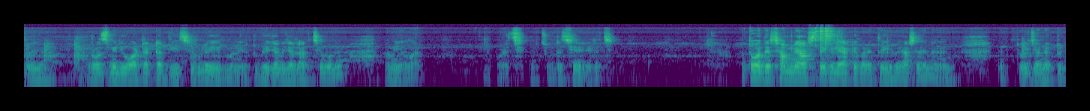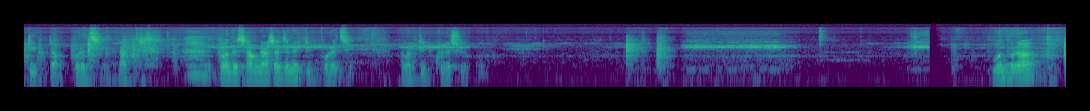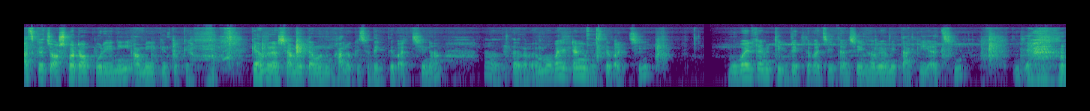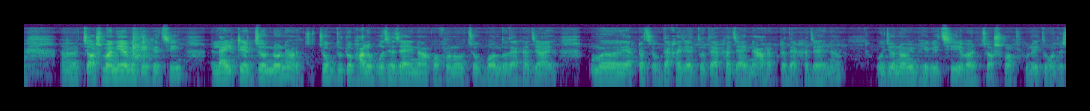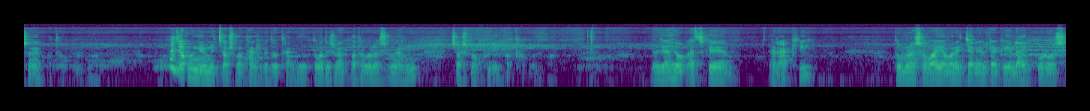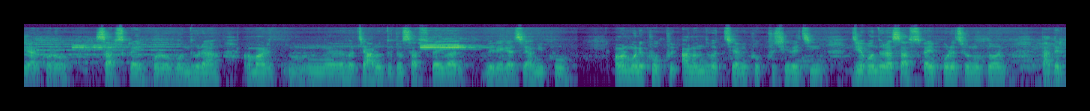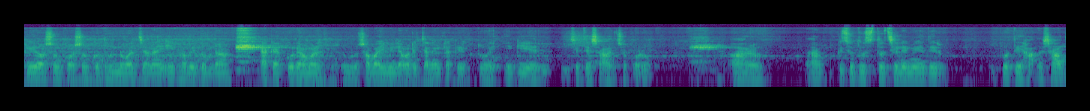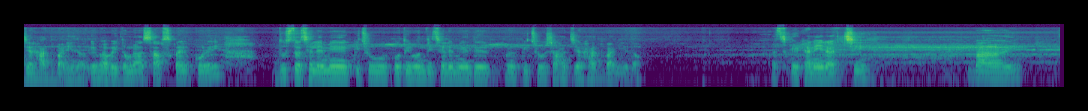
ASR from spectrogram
ওই রোজমেরি ওয়াটারটা দিয়েছি বলে মানে একটু ভেজা ভেজা লাগছে বলে আমি আবার করেছি, চুলটা ছেড়ে রেখেছি। তোমাদের সামনে আসতে গেলে একেবারে তো এই হয়ে আসা যায় না? একটু ওই জন্য একটু টিপ টাপ করেছি রাত্রে। তোমাদের সামনে আসার জন্য টিপ পরেছি আবার টিপ খুলে শুয়ে পড়ব বন্ধুরা আজকে চশমাটাও পরিনি। আমি কিন্তু ক্যামেরার সামনে তেমন ভালো কিছু দেখতে পাচ্ছি না। হ্যাঁ মোবাইলটা আমি বুঝতে পারছি। মোবাইলটা আমি ঠিক দেখতে পাচ্ছি, তা সেইভাবে আমি তাকিয়ে আছি। চশমা নিয়ে আমি দেখেছি। লাইটের জন্য না চোখ দুটো ভালো বোঝা যায় না, কখনো চোখ বন্ধ দেখা যায় একটা চোখ দেখা যায় তো দেখা যায় না আর একটা দেখা যায় না। ওই জন্য আমি ভেবেছি এবার চশমা খুলেই তোমাদের সঙ্গে কথা যখন এমনি চশমা থাকবে তো থাকবে। তোমাদের সঙ্গে কথা বলার সময় আমি চশমা খুলেই কথা বলব। যাই হোক, আজকে রাখি। তোমরা সবাই আমার এই চ্যানেলটাকে লাইক করো শেয়ার করো সাবস্ক্রাইব করো। বন্ধুরা, আমার হচ্ছে আরও দুটো সাবস্ক্রাইবার বেড়ে গেছে। আমি খুব, আমার মনে খুব আনন্দ হচ্ছে, আমি খুব খুশি হয়েছি। যে বন্ধুরা সাবস্ক্রাইব করেছ নূতন, তাদেরকে অসংখ্য অসংখ্য ধন্যবাদ জানাই। এইভাবে তোমরা এক এক করে আমার সবাই মিলে আমার এই চ্যানেলটাকে একটু এগিয়ে যেতে সাহায্য করো। আর আর কিছু দুস্থ ছেলে মেয়েদের প্রতি সাহায্যের হাত বাড়িয়ে দাও। এভাবেই তোমরা সাবস্ক্রাইব করেই দুস্থ ছেলে মেয়ে, কিছু প্রতিবন্ধী ছেলে মেয়েদের কিছু সাহায্যের হাত বাড়িয়ে দাও। আজকে এখানেই রাখছি। বাই।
